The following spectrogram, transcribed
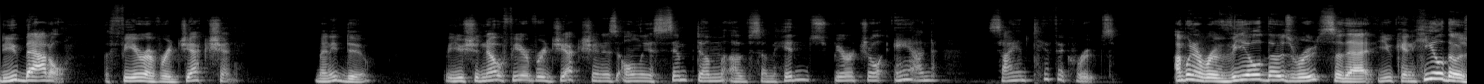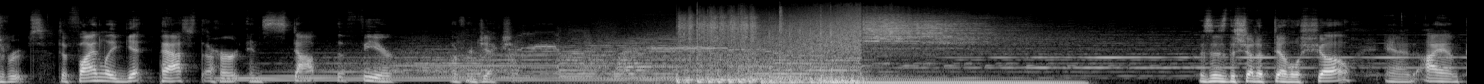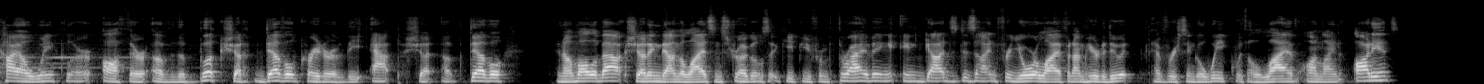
Do you battle the fear of rejection? Many do. But you should know fear of rejection is only a symptom of some hidden spiritual and scientific roots. I'm going to reveal those roots so that you can heal those roots to finally get past the hurt and stop the fear of rejection. This is the Shut Up Devil Show, and I am Kyle Winkler, author of the book Shut Up Devil, creator of the app Shut Up Devil. And I'm all about shutting down the lies and struggles that keep you from thriving in God's design for your life. And I'm here to do it every single week with a live online audience.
